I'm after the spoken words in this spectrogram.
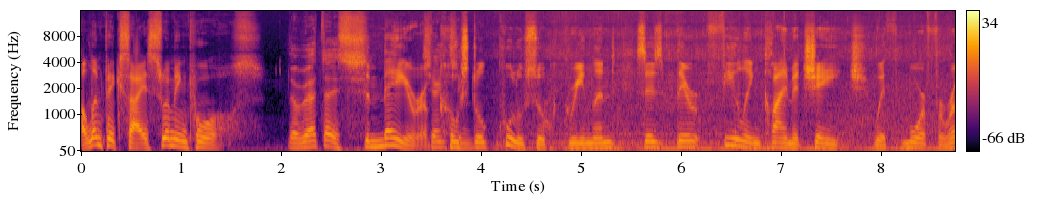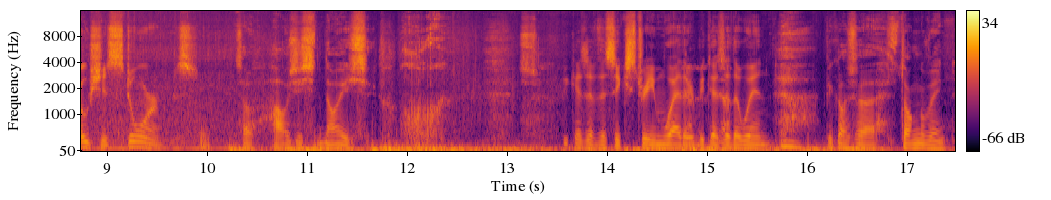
Olympic sized swimming pools. The mayor of coastal Kulusuk, Greenland, says they're feeling climate change with more ferocious storms. So houses noise. Because of this extreme weather, because yeah. of the wind? Because of uh, strong wind.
